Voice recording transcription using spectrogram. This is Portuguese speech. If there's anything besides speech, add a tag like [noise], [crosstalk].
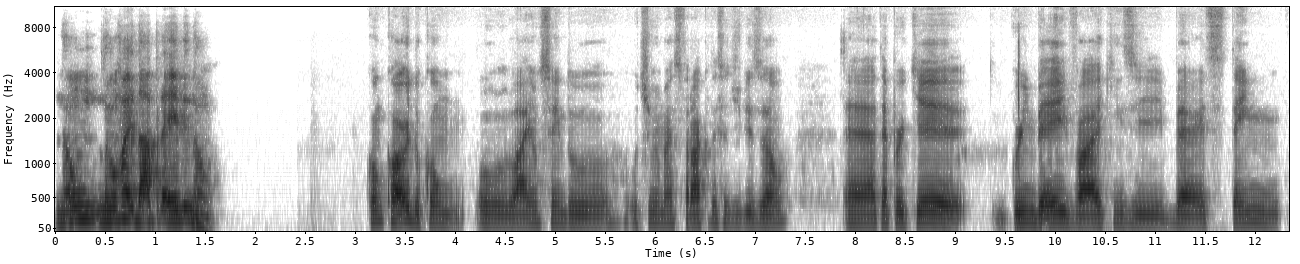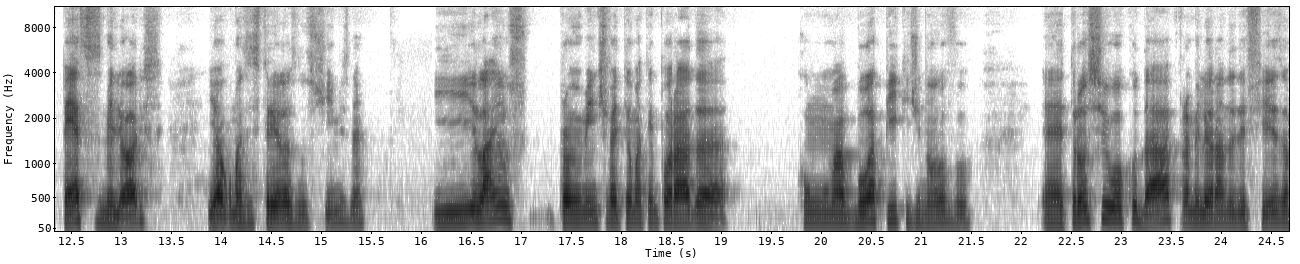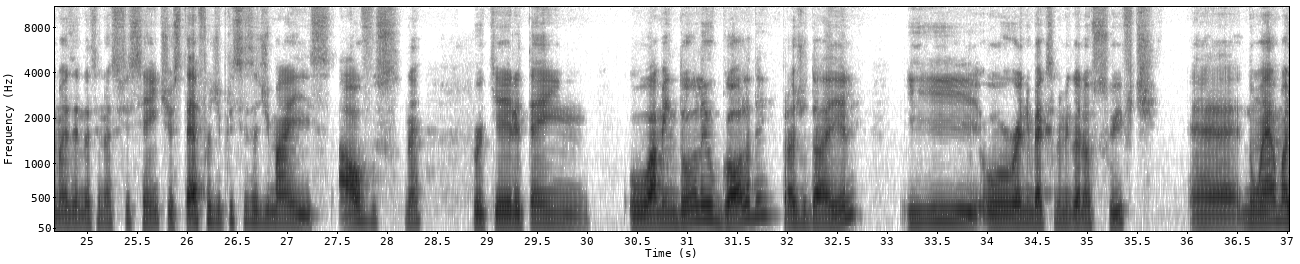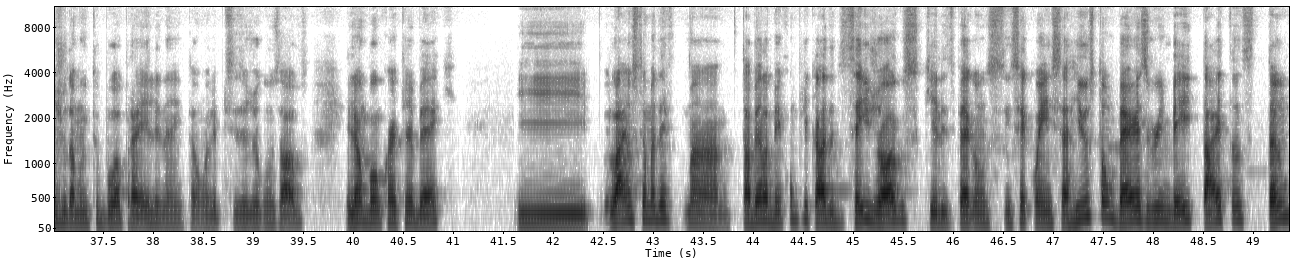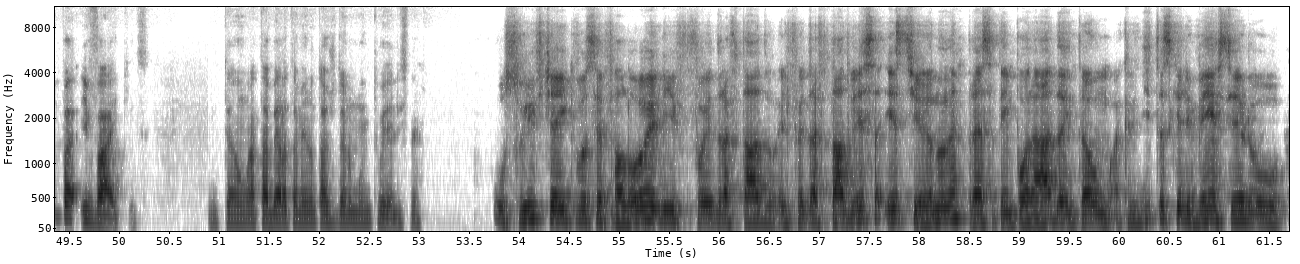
não, não vai dar para ele não. Concordo com o Lions sendo o time mais fraco dessa divisão, é, até porque Green Bay, Vikings e Bears têm peças melhores e algumas estrelas nos times, né? E Lions provavelmente vai ter uma temporada com uma boa pique de novo. É, trouxe o Okuda para melhorar na defesa, mas ainda assim não é suficiente. O Stafford precisa de mais alvos, né? Porque ele tem o Amendola e o Golladay para ajudar ele e o running back, se não me engano, é o Swift. É, não é uma ajuda muito boa para ele, né? Então ele precisa de alguns alvos. Ele é um bom quarterback. E Lions tem uma, uma, tabela bem complicada de seis jogos que eles pegam em sequência Houston, Bears, Green Bay, Titans, Tampa e Vikings. Então a tabela também não está ajudando muito eles, né? O Swift aí que você falou, ele foi draftado, ele foi draftado esse, este ano, né, para essa temporada. Então, acreditas que ele venha a ser o,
